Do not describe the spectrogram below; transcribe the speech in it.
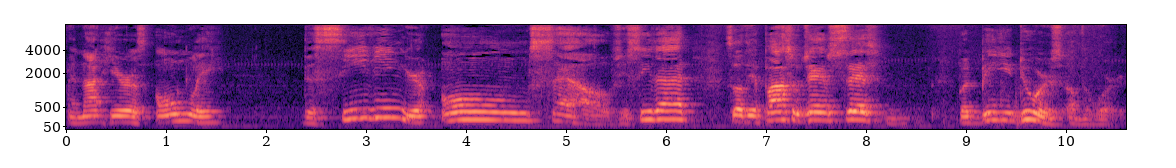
and not hearers only, deceiving your own selves." You see that? So the apostle James says, but be ye doers of the word.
